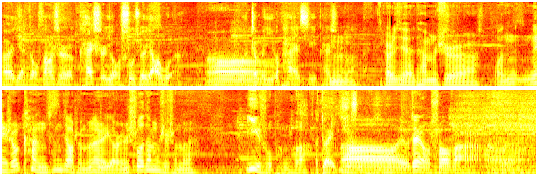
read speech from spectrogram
呃演奏方式开始有数学摇滚、哦，这么一个派系开始了嗯。而且他们是我那那时候看他们叫什么来着？有人说他们是什么？艺术朋克。对，艺术朋克哦，有这种说法。嗯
